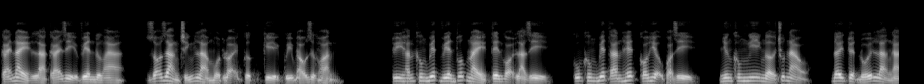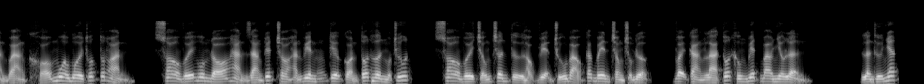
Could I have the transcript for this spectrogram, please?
cái này là cái gì viên đường a, rõ ràng chính là một loại cực kỳ quý báu dược hoàn. Tuy hắn không biết viên thuốc này tên gọi là gì, cũng không biết ăn hết có hiệu quả gì, nhưng không nghi ngờ chút nào, đây tuyệt đối là ngàn vàng khó mua bôi thuốc tốt hoàn, so với hôm đó hàn giang tuyết cho hắn viên kia còn tốt hơn một chút, so với chống chân từ học viện chú bảo các bên trong chống được, vậy càng là tốt không biết bao nhiêu lần lần thứ nhất,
